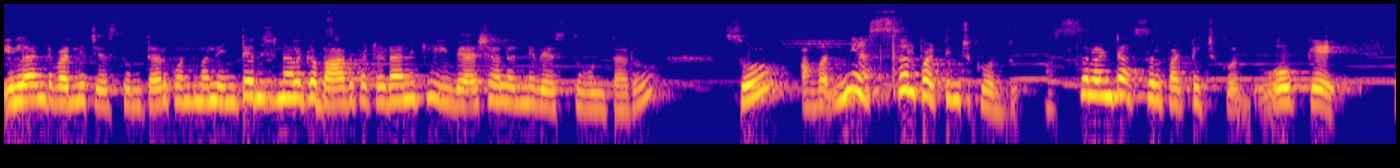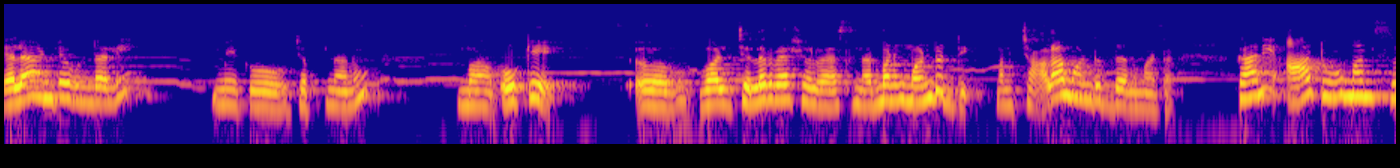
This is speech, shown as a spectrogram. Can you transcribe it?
ఇలాంటివన్నీ చేస్తుంటారు కొంతమంది ఇంటెన్షనల్గా బాధ పెట్టడానికి ఈ వేషాలన్నీ వేస్తూ ఉంటారు. సో అవన్నీ అస్సలు పట్టించుకోవద్దు. అస్సలు అంటే అస్సలు పట్టించుకోవద్దు. ఓకే. ఎలా అంటే ఉండాలి? మీకు చెప్తున్నాను. మా ఓకే. వాళ్ళు చిల్లర వేషాలు వేస్తున్నారు. మనకు మండుద్ది. మనకు చాలా మండుద్ది అనమాట కానీ ఆ టూ మంత్స్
